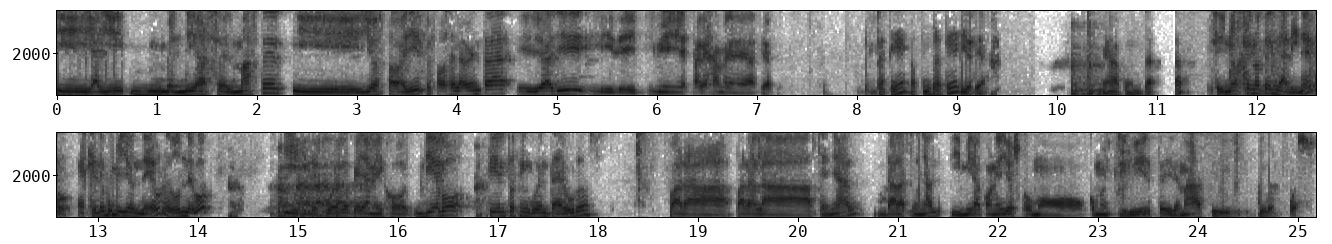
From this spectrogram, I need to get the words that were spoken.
y allí vendías el máster y yo estaba allí, tú estabas en la venta y yo allí y, mi pareja me hacía, apúntate, apúntate. Y yo decía, me apunta. Si no es que no tenga dinero, es que tengo un millón de euros, ¿dónde voy? Y recuerdo que ella me dijo, llevo 150 euros para, para la señal, da la señal y mira con ellos cómo, cómo inscribirte y demás. y bueno, pues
